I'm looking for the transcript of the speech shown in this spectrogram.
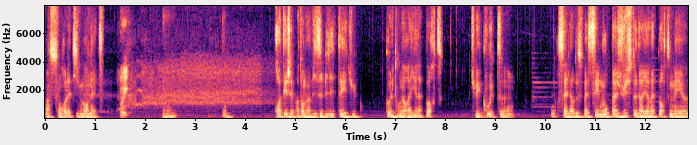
un son relativement net. Oui. Euh, donc, protégé par ton invisibilité, tu colles ton oreille à la porte, tu écoutes. euh, alors, ça a l'air de se passer non pas juste derrière la porte, mais euh,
